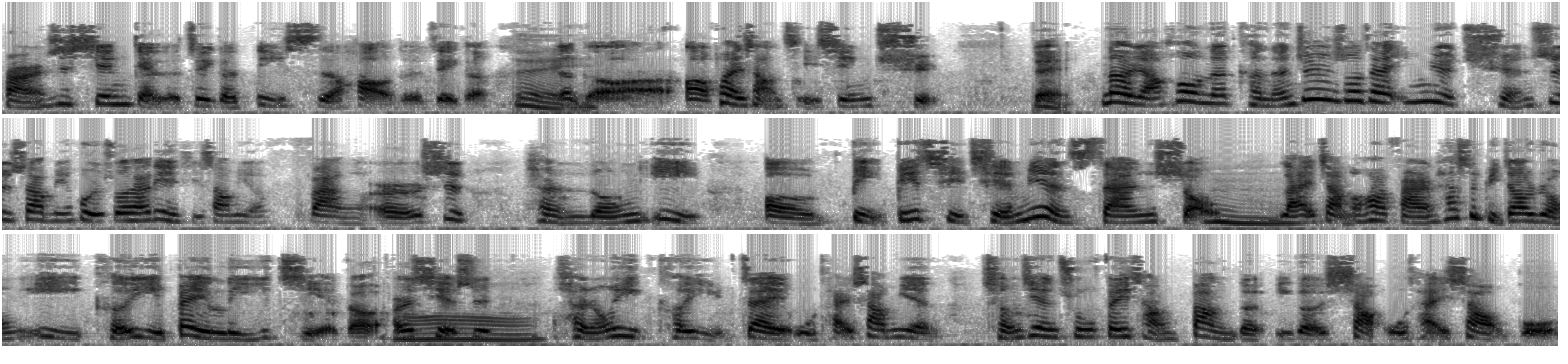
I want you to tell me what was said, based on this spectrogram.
反而是先给了这个第四号的这个对那个呃幻想即兴曲。对，对那然后呢，可能就是说在音乐诠释上面，或者说在练习上面，反而是很容易。呃，比比起前面三首来讲的话，嗯、反而它是比较容易可以被理解的，哦、而且是很容易可以在舞台上面呈现出非常棒的一个效舞台效果。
